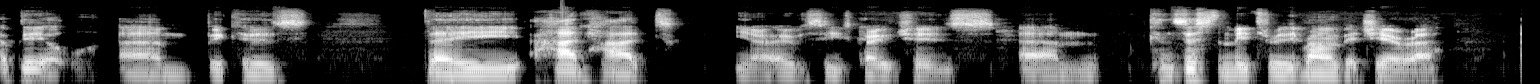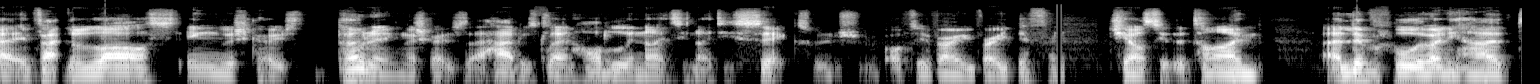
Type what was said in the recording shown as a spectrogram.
a deal um, because they had had you know overseas coaches um, consistently through the Abramovich era. Uh, in fact, the last English coach, permanent English coach that they had was Glenn Hoddle in 1996, which was obviously very, very different Chelsea at the time. Uh, Liverpool have only had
